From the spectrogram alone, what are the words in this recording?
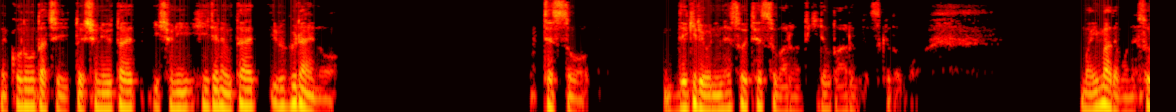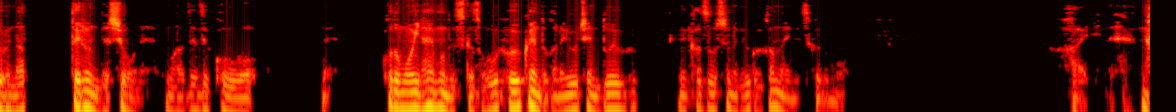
ね、子供たちと一緒に歌え、一緒に弾いてね、歌えるぐらいのテストできるようにね、そういうテストがあるなんて聞いたことあるんですけども、まあ今でもね、そういう風になってるんでしょうね。まあ全然こう、ね、子供いないもんですから、その保育園とかね、幼稚園どういう、ね、活動してるのかよくわかんないんですけども、はい、ね。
